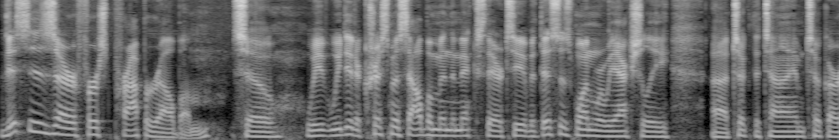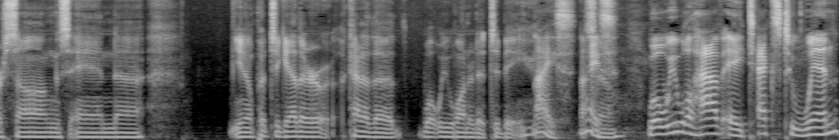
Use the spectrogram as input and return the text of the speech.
this is our first proper album, so we we did a Christmas album in the mix there too, but this is one where we actually uh, took the time, took our songs, and uh, you know put together kind of the what we wanted it to be. Nice, nice. So- Well, we will have a text to win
